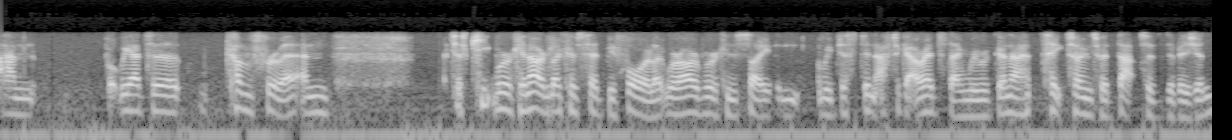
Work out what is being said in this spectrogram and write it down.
and but we had to come through it and just keep working hard. Like I've said before, like we're hard working side, and we just didn't have to get our heads down. We were going to take time to adapt to the division,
